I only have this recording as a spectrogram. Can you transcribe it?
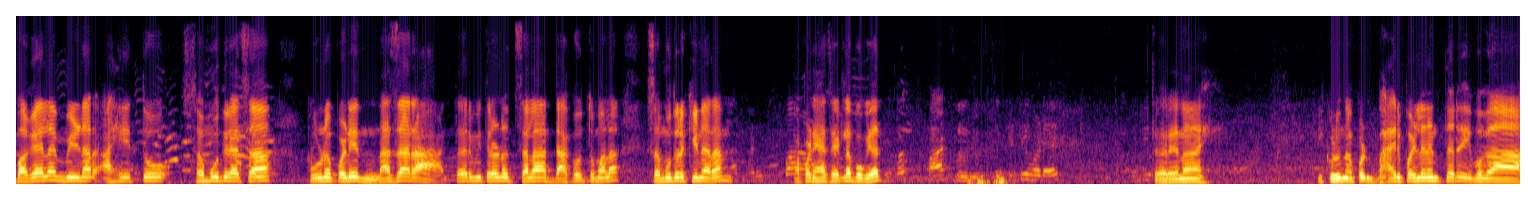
बघायला मिळणार आहे तो समुद्राचा पूर्णपणे नजारा. तर मित्रांनो चला दाखव तुम्हाला समुद्र किनारा. आपण ह्या साईडला बघूयात. तर आहे ना इकडून आपण बाहेर पडल्यानंतर हे बघा.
